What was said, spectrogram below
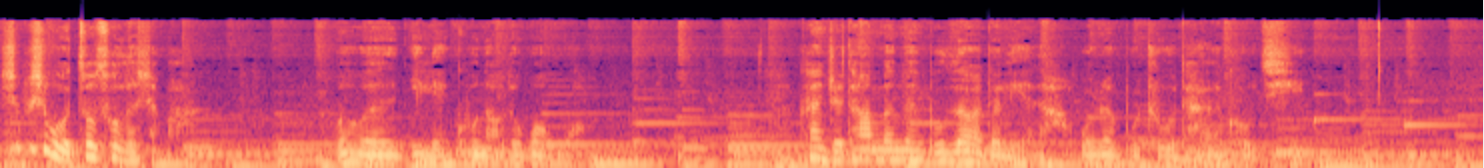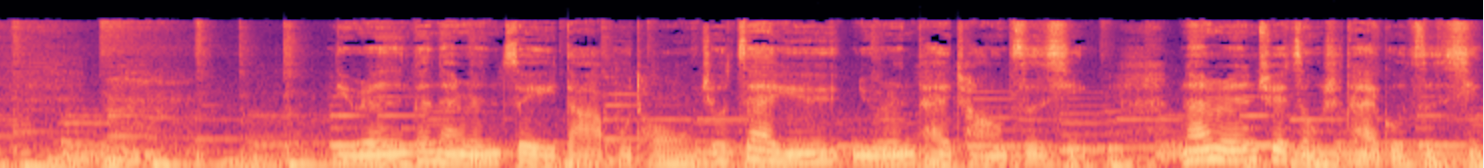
是不是我做错了什么？文文一脸苦恼地问我。看着他闷闷不乐的脸啊，我忍不住叹了口气。女人跟男人最大不同就在于，女人太常自省，男人却总是太过自信。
